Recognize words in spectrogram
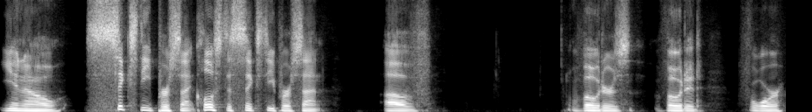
you know, 60%, close to 60% of voters voted for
